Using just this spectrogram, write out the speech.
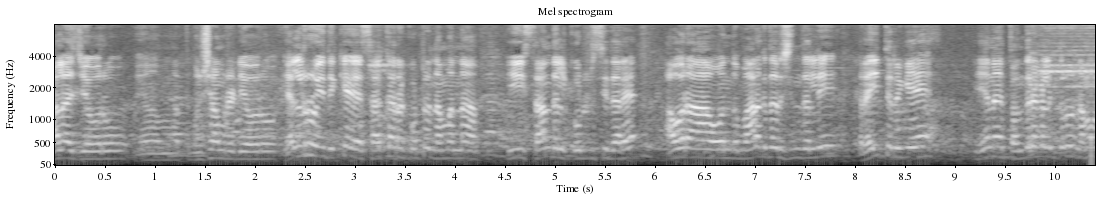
ಬಾಲಾಜಿಯವರು ಮತ್ತು ಮುನ್ಶಾಮ್ ರೆಡ್ಡಿ ಅವರು ಎಲ್ಲರೂ ಇದಕ್ಕೆ ಸಹಕಾರ ಕೊಟ್ಟು ನಮ್ಮನ್ನು ಈ ಸ್ಥಾನದಲ್ಲಿ ಕೂಡಿಸಿದ್ದಾರೆ. ಅವರ ಒಂದು ಮಾರ್ಗದರ್ಶನದಲ್ಲಿ ರೈತರಿಗೆ ಏನೇ ತೊಂದರೆಗಳಿದ್ದರೂ ನಮ್ಮ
